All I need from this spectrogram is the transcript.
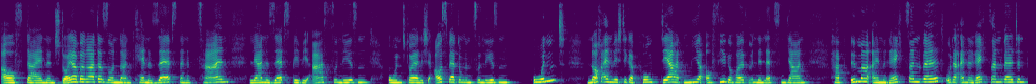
auf deinen Steuerberater, sondern kenne selbst deine Zahlen, lerne selbst BWAs zu lesen und steuerliche Auswertungen zu lesen. Und noch ein wichtiger Punkt, der hat mir auch viel geholfen in den letzten Jahren. Hab immer einen Rechtsanwalt oder eine Rechtsanwältin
